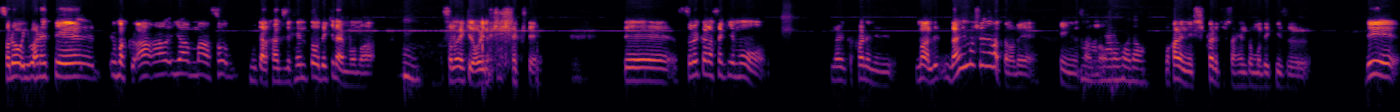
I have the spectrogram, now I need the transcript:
それを言われて、うまく、ああ、いや、まあそう、みたいな感じで返答できないまま、うん。その駅で降りなきゃいけなくて。で、それから先もう、なんか彼に、まあ、LINE も知らなかったので、ケンユーさんの。あなるほど。まあ彼にしっかりとした返答もできず、で、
